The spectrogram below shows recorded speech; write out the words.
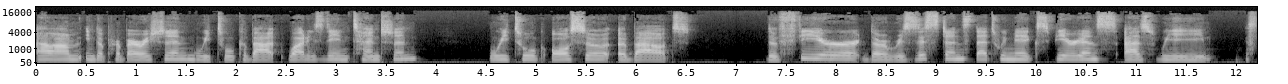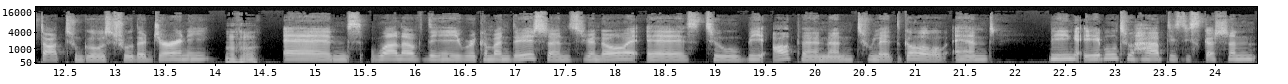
um, in the preparation, we talk about what is the intention. We talk also about the fear, the resistance that we may experience as we start to go through the journey. Mm-hmm. And one of the recommendations, you know, is to be open and to let go. And being able to have this discussion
